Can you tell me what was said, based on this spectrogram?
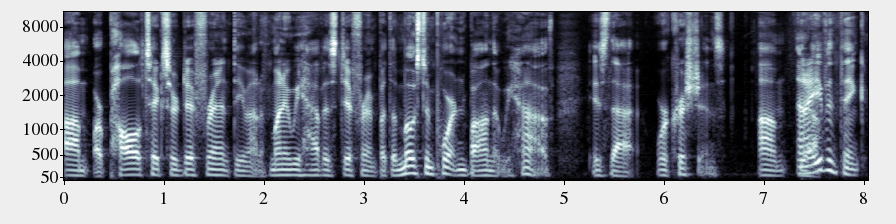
Um, our politics are different. The amount of money we have is different. But the most important bond that we have is that we're Christians. Um, and I even think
